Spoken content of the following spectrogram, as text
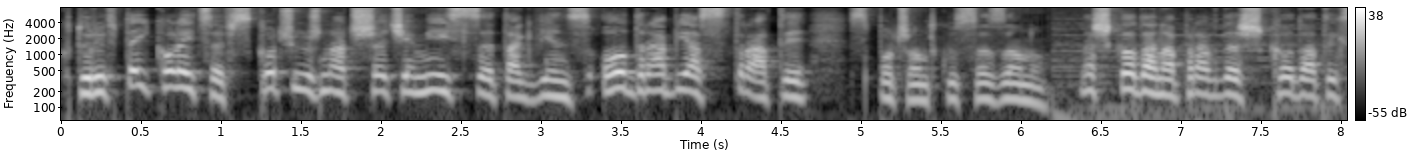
który w tej kolejce wskoczył już na trzecie miejsce, tak więc odrabia straty z początku sezonu. No szkoda, naprawdę szkoda tych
